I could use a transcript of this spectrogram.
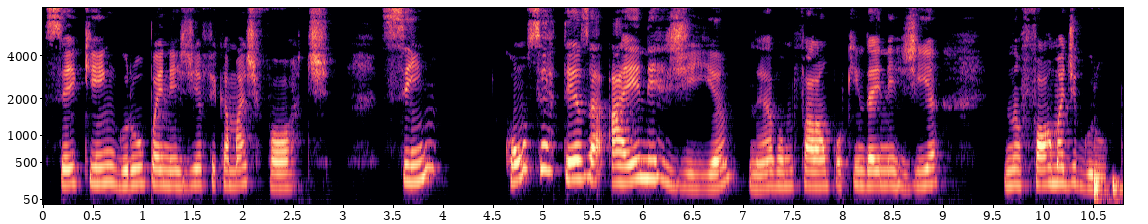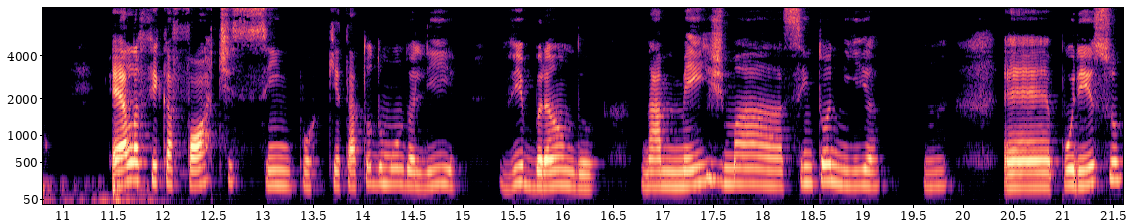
Sei que em grupo a energia fica mais forte. Sim, com certeza a energia, né? Vamos falar um pouquinho da energia na forma de grupo. Ela fica forte sim, porque tá todo mundo ali vibrando na mesma sintonia. Né? É por isso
